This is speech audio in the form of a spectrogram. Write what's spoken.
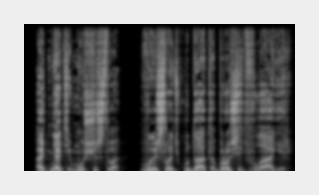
— отнять имущество, выслать куда-то, бросить в лагерь.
